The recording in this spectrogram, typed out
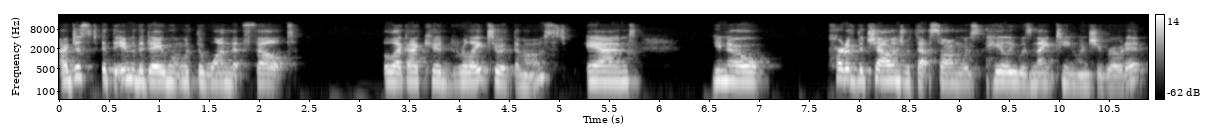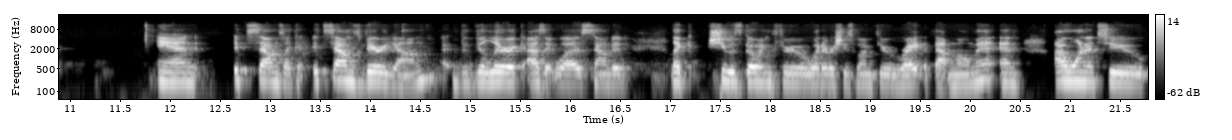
I just at the end of the day went with the one that felt like I could relate to it the most. And you know, part of the challenge with that song was Haley was 19 when she wrote it, and it sounds like it sounds very young. The, the lyric, as it was, sounded like she was going through whatever she was going through right at that moment. And I wanted to.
